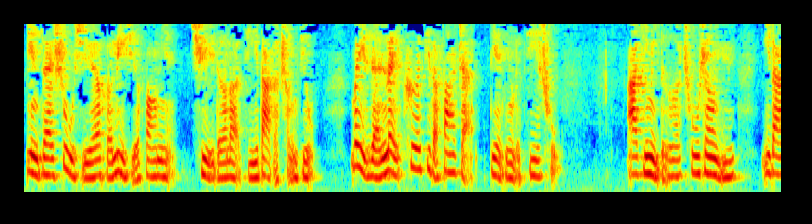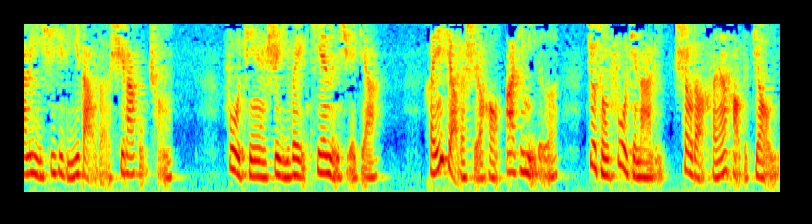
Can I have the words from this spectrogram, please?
并在数学和力学方面取得了极大的成就，为人类科技的发展奠定了基础。阿基米德出生于意大利西西里岛的叙拉古城，父亲是一位天文学家。很小的时候，阿基米德就从父亲那里受到很好的教育，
